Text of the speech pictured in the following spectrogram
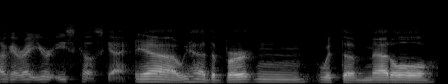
Okay, right. You were East Coast guy. Yeah, we had the Burton with the metal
